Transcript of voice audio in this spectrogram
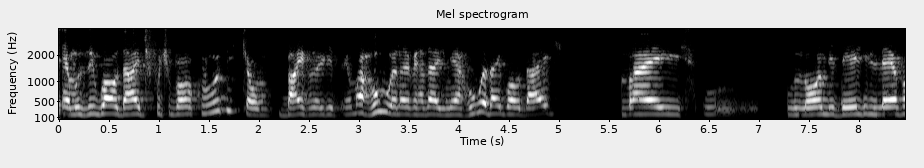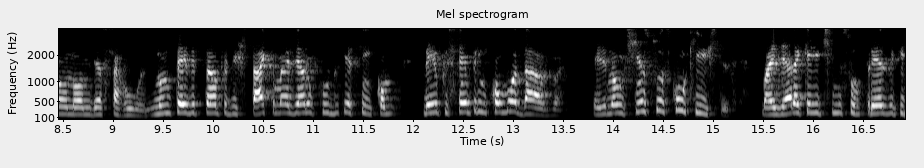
Temos Igualdade Futebol Clube, que é um bairro, é uma rua, na verdade, né? a Rua da Igualdade, mas o, nome dele leva o nome dessa rua. Não teve tanto destaque, mas era um clube que, assim, meio que sempre incomodava. Ele não tinha suas conquistas, mas era aquele time surpresa que,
